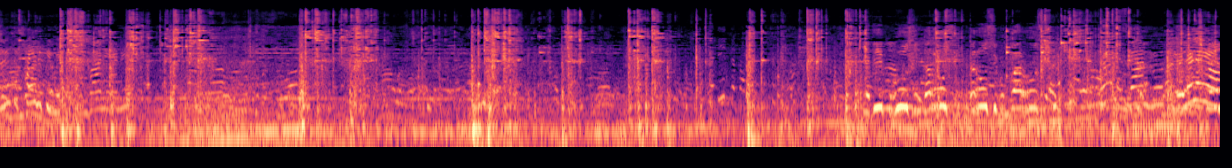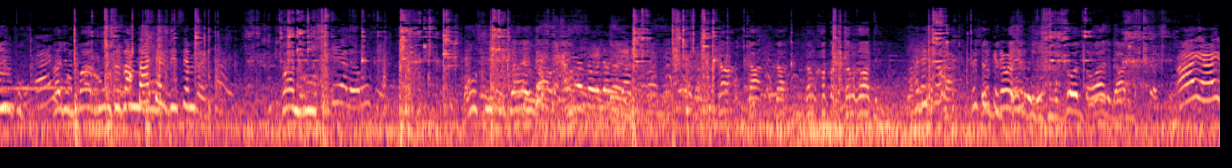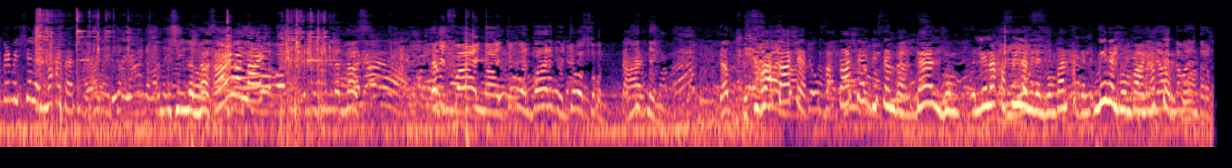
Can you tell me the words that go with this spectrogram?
كمية البومبان يعني. جديد روسي ده الروسي ده الروسي بومبار روسي يعني. روسي ليلة يوم. ده بومبار روسي. 19 ديسمبر. بومبار روسي. روسي جاي. ده ده ده ده الخطر ده الغادي ده شنو كده ولا الدول طوالي بيعمل اي اي بيعمل شلل ما حساس بيشيل الناس اي والله بيشيل الناس ده بيتفاعل مع الجو البارد والجو السخن الاثنين ده بيتفاعل مع 19 الجو 19 ديسمبر. ده البوم الليلة حصيله من البومبان حق مين البومبان؟ أكثر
